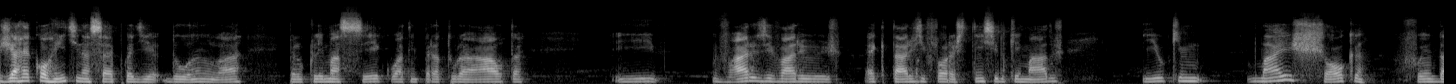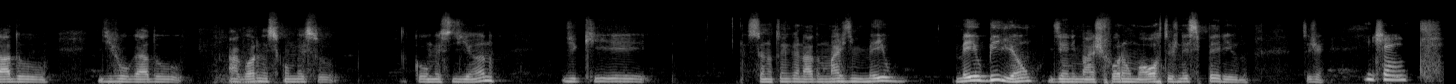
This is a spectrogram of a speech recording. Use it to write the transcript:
já recorrente nessa época de, do ano lá, pelo clima seco, a temperatura alta e vários e vários hectares de floresta têm sido queimados. E o que mais choca foi um dado divulgado agora nesse começo, começo de ano, de que, se eu não estou enganado, mais de meio, meio bilhão de animais foram mortos nesse período. Ou seja, Gente.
